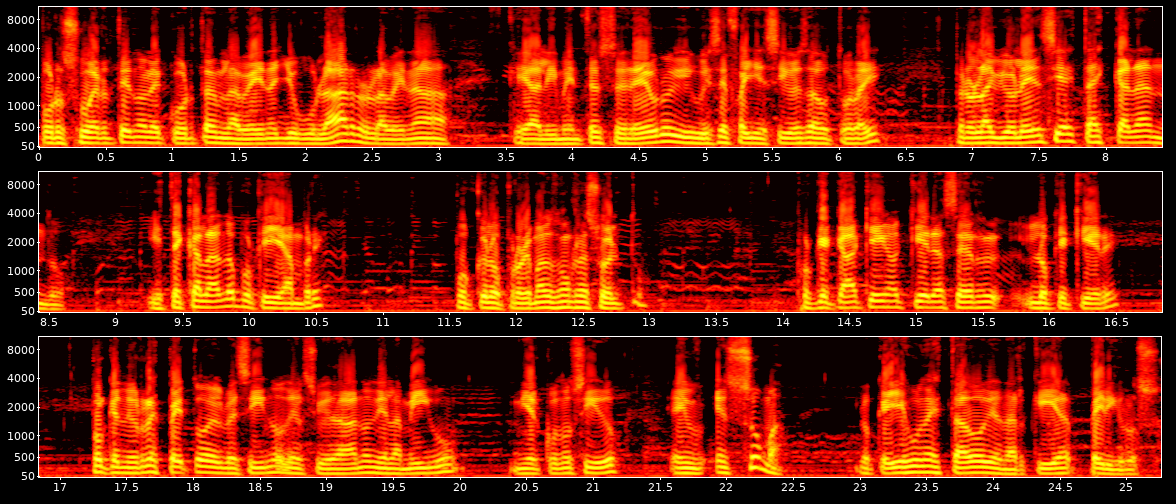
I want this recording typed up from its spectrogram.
por suerte no le cortan la vena yugular o la vena que alimenta el cerebro y hubiese fallecido esa doctora ahí. Pero la violencia está escalando y está escalando porque hay hambre, porque los problemas no son resueltos, porque cada quien quiere hacer lo que quiere, porque no hay respeto del vecino, del ciudadano, ni del amigo, ni el conocido. En, suma, lo que hay es un estado de anarquía peligroso.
